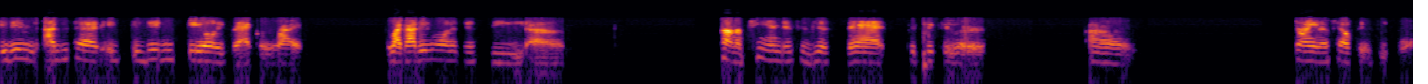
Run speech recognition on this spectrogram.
it didn't I just had it it didn't feel exactly right. Like I didn't want to just be uh, kind of pinned into just that particular uh, strain of helping people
